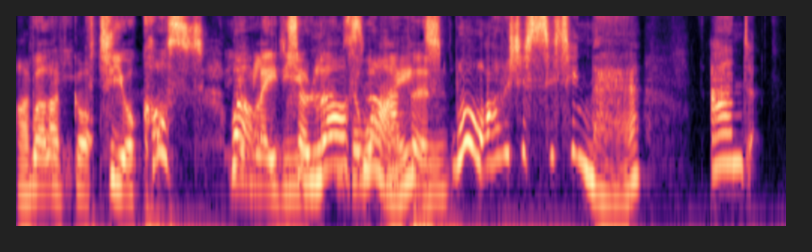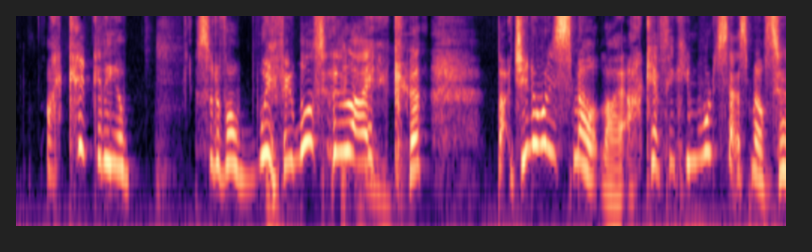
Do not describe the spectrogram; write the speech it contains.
I've, well I've got to your cost well, young lady So last so night, happened well, I was just sitting there, and I kept getting a sort of a whiff. It wasn't like. But do you know what it smelt like? I kept thinking, what does that smell? So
